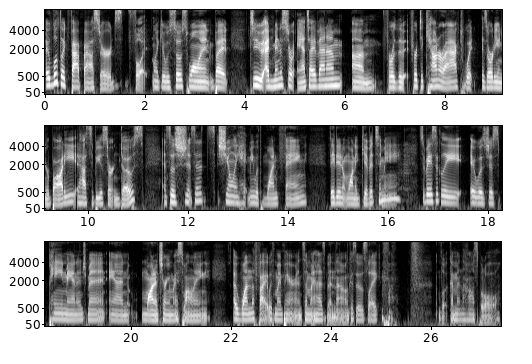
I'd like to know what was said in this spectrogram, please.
it looked like fat bastard's foot, like it was so swollen. But to administer anti venom, um, for the for it to counteract what is already in your body, it has to be a certain dose. And so she, since she only hit me with one fang, they didn't want to give it to me. So basically, it was just pain management and monitoring my swelling. I won the fight with my parents and my husband though, because it was like, look, I'm in the hospital.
